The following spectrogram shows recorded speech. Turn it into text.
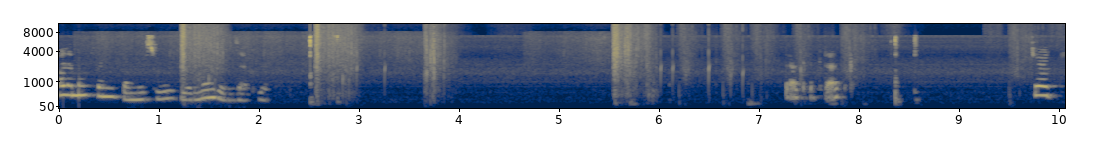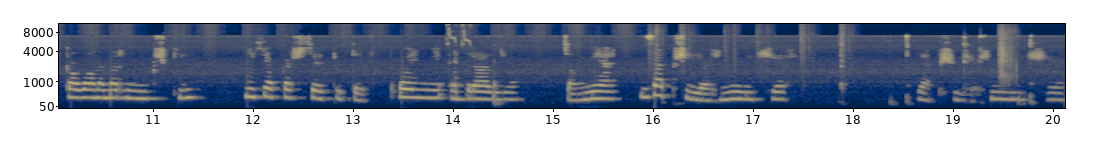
Ale mam fajny pomysł, jedną rzecz za chwilę. Tak, tak, tak. Ciotka łama marniczki. Niech jakaś się tutaj wpłynie od razu. Co nie, zaprzyjaźnimy się. Zaprzyjaźnimy się.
